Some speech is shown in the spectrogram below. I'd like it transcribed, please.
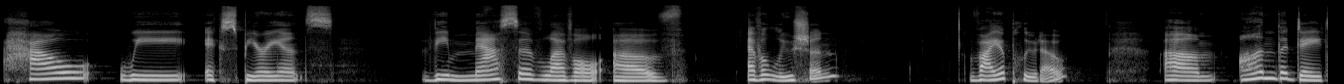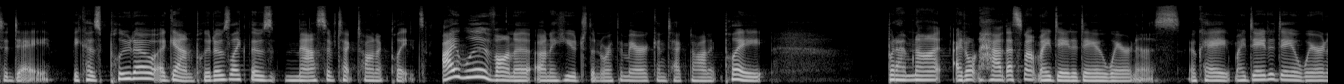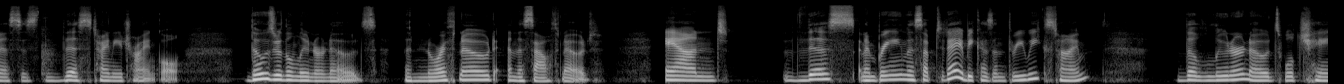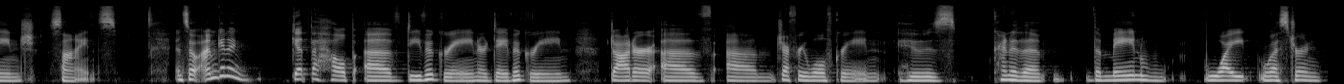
how we experience the massive level of evolution via Pluto um, on the day to day. Because Pluto, again, Pluto's like those massive tectonic plates. I live on a on a huge, the North American tectonic plate, but I'm not, I don't have, that's not my day to day awareness. Okay. My day to day awareness is this tiny triangle. Those are the lunar nodes, the north node and the south node. And this, and I'm bringing this up today because in three weeks' time, the lunar nodes will change signs. And so I'm going to get the help of Diva Green or Deva Green, daughter of um, Jeffrey Wolf Green, who's kind of the the main white Western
